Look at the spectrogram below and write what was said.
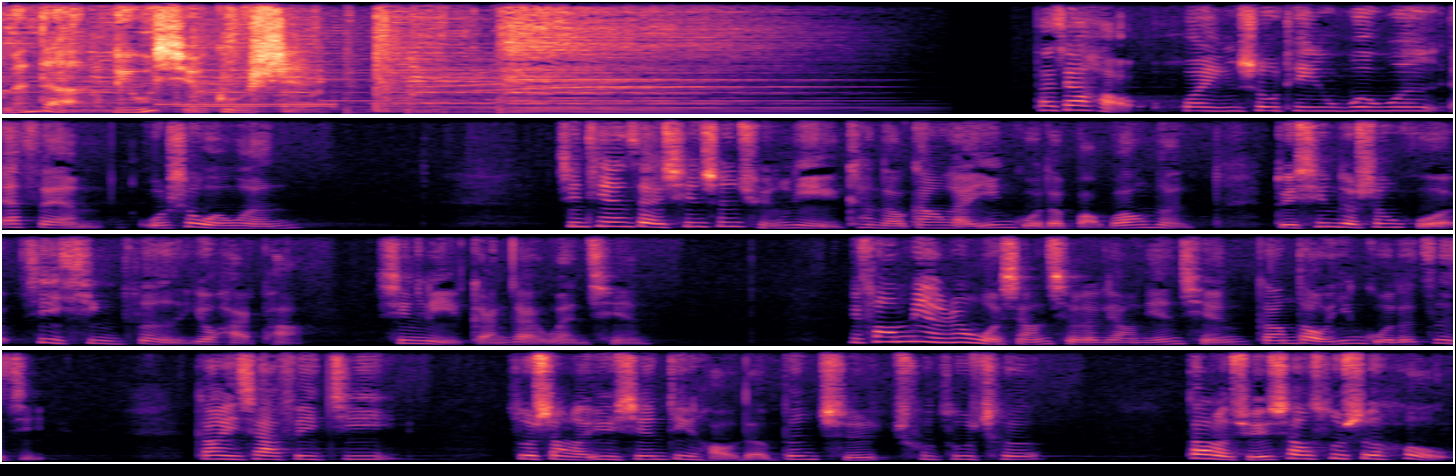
们的留学故事。大家好，欢迎收听温温 FM，我是文文。今天在新生群里看到刚来英国的宝宝们，对新的生活既兴奋又害怕，心里感慨万千。一方面让我想起了两年前刚到英国的自己，刚一下飞机，坐上了预先订好的奔驰出租车，到了学校宿舍后，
